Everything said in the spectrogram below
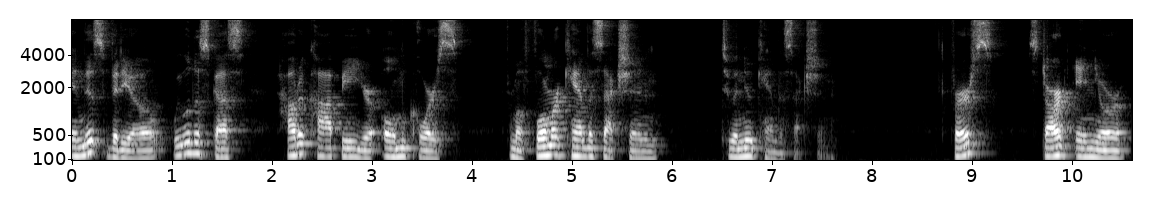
In this video, we will discuss how to copy your OHM course from a former Canvas section to a new Canvas section. First, start in your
